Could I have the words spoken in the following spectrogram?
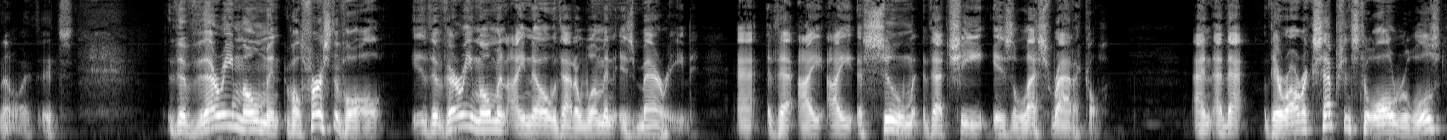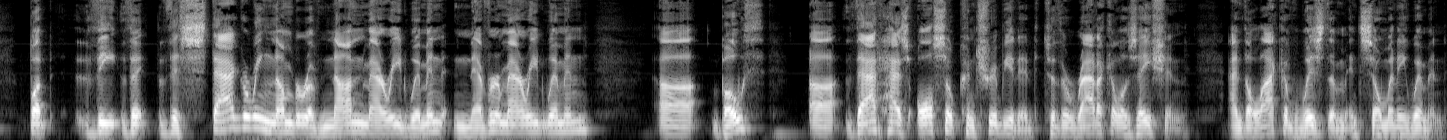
No, it, it's the very moment. Well, first of all, the very moment I know that a woman is married, uh, that I, I assume that she is less radical. And, and that there are exceptions to all rules, but the, the, the staggering number of non-married women, never married women, uh, both, uh, that has also contributed to the radicalization and the lack of wisdom in so many women.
